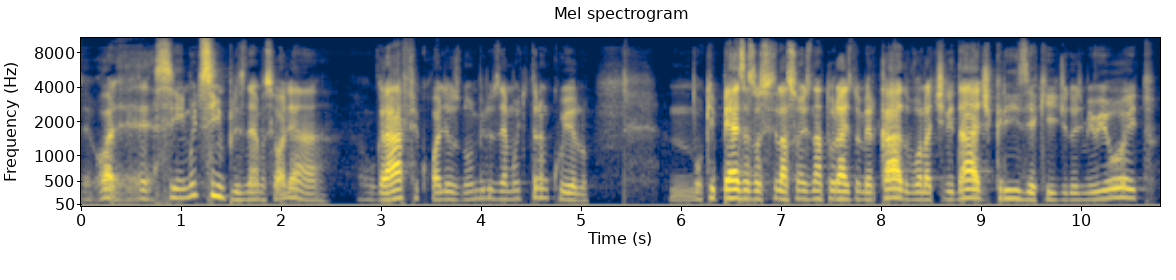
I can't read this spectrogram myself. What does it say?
é, é sim, muito simples, né? Você olha o gráfico, olha os números, é muito tranquilo no que pesa as oscilações naturais do mercado, volatilidade, crise aqui de 2008,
